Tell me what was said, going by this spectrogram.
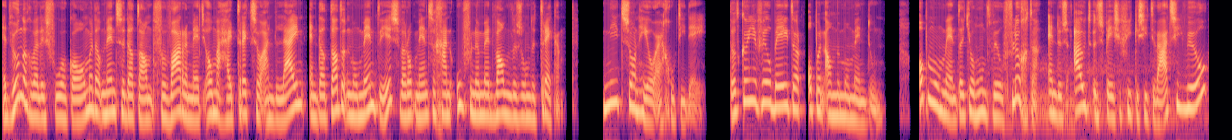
Het wil nog wel eens voorkomen dat mensen dat dan verwarren met, oh maar hij trekt zo aan de lijn en dat dat het moment is waarop mensen gaan oefenen met wandelen zonder trekken. Niet zo'n heel erg goed idee. Dat kun je veel beter op een ander moment doen. Op het moment dat je hond wil vluchten en dus uit een specifieke situatie wil,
